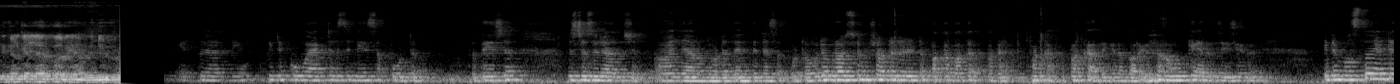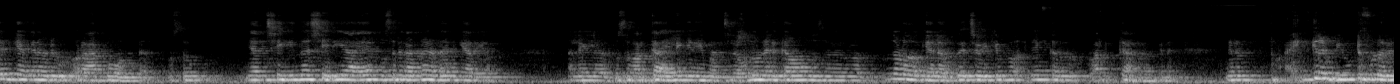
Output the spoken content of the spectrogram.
നിങ്ങൾക്ക് എല്ലാവർക്കും അറിയാം ഇതിന്റെ ഒരു എഴുത്തുകാരുടെയും പിന്നെ കോ ആക്ടേഴ്സിന്റെയും സപ്പോർട്ട് പ്രത്യേകിച്ച് മിസ്റ്റർ സുരാജ് ആഞ്ഞാറിനോട് അദ്ദേഹത്തിന്റെ സപ്പോർട്ട് ഓരോ പ്രാവശ്യം ഷോട്ട് ഇട്ട് പക്ക പക്ക പക്ക പക്ക പക്ക അതിങ്ങനെ പറയുന്നു. ഓക്കെ ആയിരുന്നു ചേച്ചിയത് പിന്നെ പുസ്തകമായിട്ട് എനിക്ക് അങ്ങനെ ഒരു റാപ്പും ഉണ്ട്. പുസ്തകം ഞാൻ ചെയ്യുന്ന ശരിയായ പുസ്തകം കണ്ടു കണ്ടാൽ എനിക്കറിയാം. അല്ലെങ്കിൽ പുസ്തകം വർക്ക് ആയില്ലെങ്കിൽ എനിക്ക് മനസ്സിലാവും. ഒന്നുകൂടെ എടുക്കാമോ പുസ്തകം? ഒന്നുകൂടെ നോക്കിയാലോ? ഇത് ചോദിക്കുമ്പോൾ ഞങ്ങൾക്കത് വർക്കാണ് അങ്ങനെ. ഇങ്ങനെ ഭയങ്കര ബ്യൂട്ടിഫുൾ ഒരു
